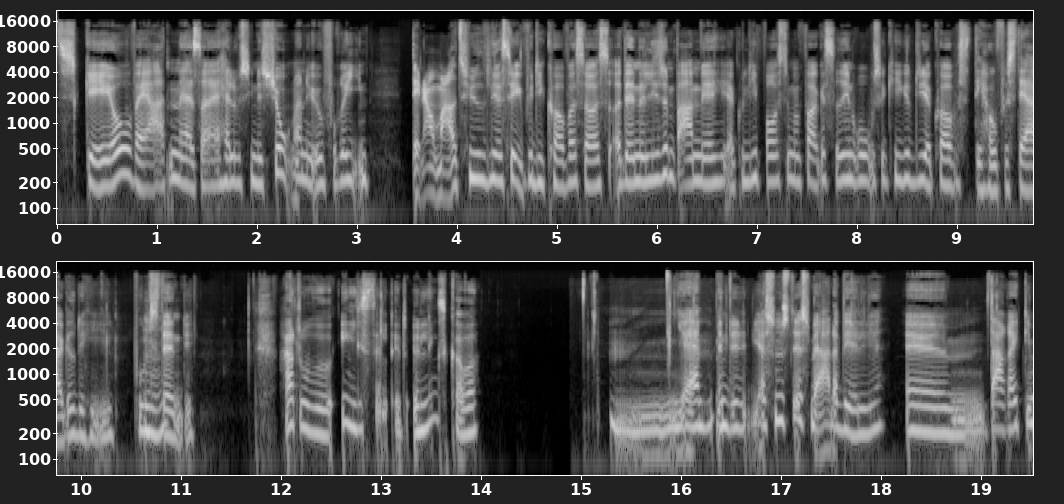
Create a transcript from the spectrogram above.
skæve verden, altså hallucinationerne, euforien, den er jo meget tydelig at se på de covers også, og den er ligesom bare med, jeg kunne lige forestille mig, at folk har siddet i en rose og kigget på de her covers, det har jo forstærket det hele, fuldstændig. Mm. Har du egentlig selv et yndlingscover? Mm, ja, men det, jeg synes, det er svært at vælge. Øhm, der er rigtig,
